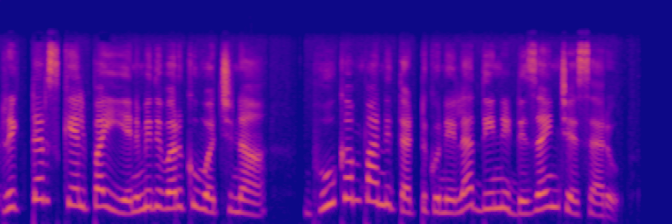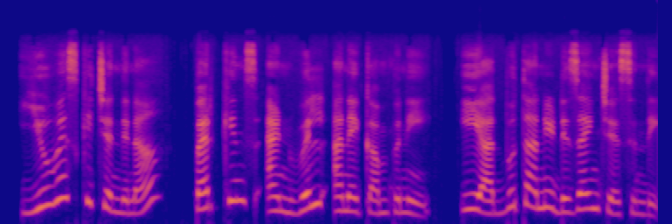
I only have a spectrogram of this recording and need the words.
రిక్టర్ స్కేల్పై ఎనిమిది వరకు వచ్చినా భూకంపాన్ని తట్టుకునేలా దీన్ని డిజైన్ చేశారు. యుఎస్కి చెందిన పెర్కిన్స్ అండ్ విల్ అనే కంపెనీ ఈ అద్భుతాన్ని డిజైన్ చేసింది.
